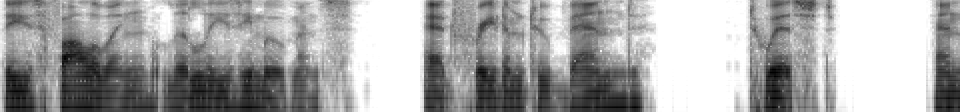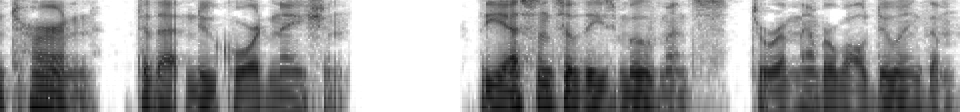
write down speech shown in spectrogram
These following little easy movements add freedom to bend, twist, and turn to that new coordination. The essence of these movements, to remember while doing them,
